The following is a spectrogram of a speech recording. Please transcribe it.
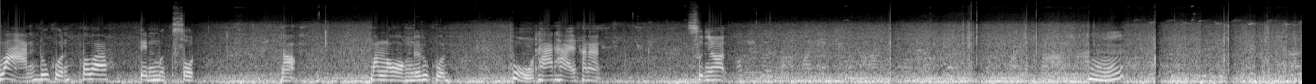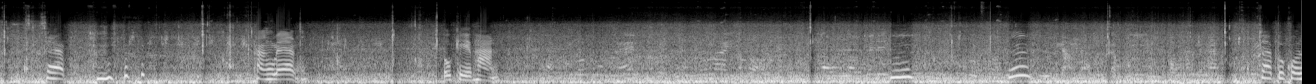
หวานทุกคน เพราะว่าเป็นหมึกสดเนาะมาลองเด้อทุกคนโหท้าทายขนาด สุดยอดหืมแซ่บครั้งแรก โอเคผ่าน แซ่บ ทุกคน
